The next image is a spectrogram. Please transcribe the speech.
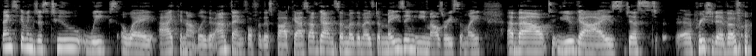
Thanksgiving's just two weeks away. I cannot believe it. I'm thankful for this podcast. I've gotten some of the most amazing emails recently about you guys just appreciative of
